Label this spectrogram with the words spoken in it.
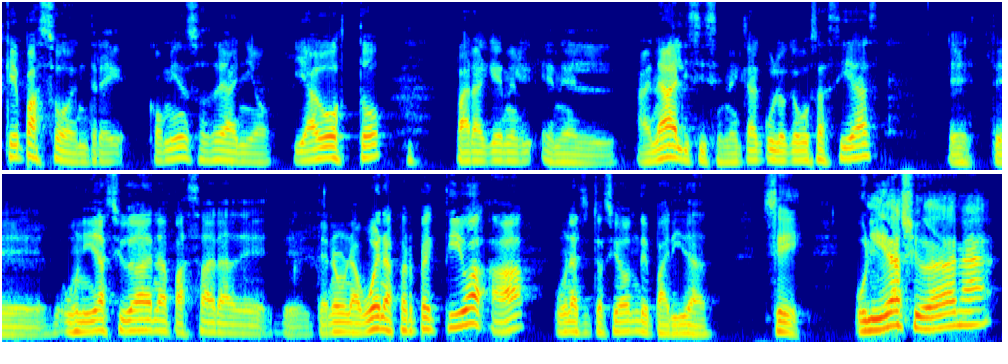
¿qué pasó entre comienzos de año y agosto para que en el, en el análisis, en el cálculo que vos hacías, este, Unidad Ciudadana pasara de, tener una buena perspectiva a una situación de paridad. Sí, Unidad Ciudadana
